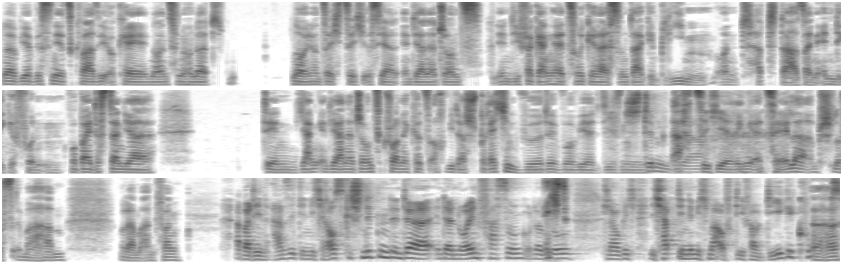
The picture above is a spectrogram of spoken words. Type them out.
na, wir wissen jetzt quasi, okay, 1969 ist ja Indiana Jones in die Vergangenheit zurückgereist und da geblieben und hat da sein Ende gefunden. Wobei das dann ja den Young Indiana Jones Chronicles auch widersprechen würde, wo wir diesen 80-jährigen ja. Erzähler am Schluss immer haben oder am Anfang. Aber den haben sie den nicht rausgeschnitten in der in der neuen Fassung oder so, glaube ich. Ich habe den nämlich mal auf DVD geguckt. Aha.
